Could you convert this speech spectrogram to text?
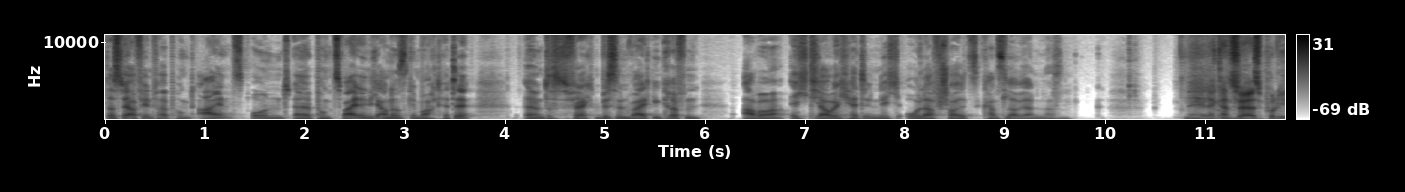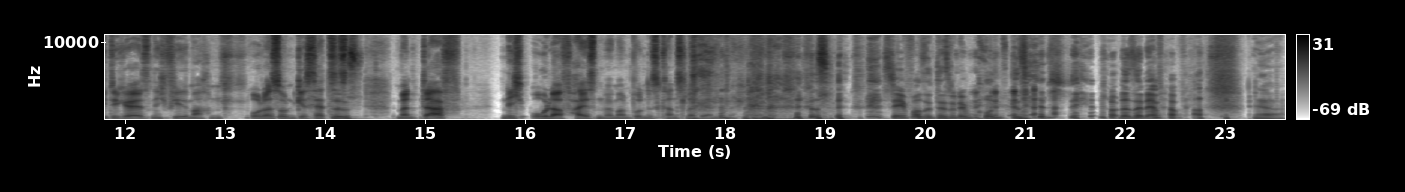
das wäre auf jeden Fall Punkt 1. Und äh, Punkt 2, den ich anders gemacht hätte, ähm, das ist vielleicht ein bisschen weit gegriffen, aber ich glaube, ich hätte nicht Olaf Scholz Kanzler werden lassen. Nee, da kannst du ja als Politiker jetzt nicht viel machen. Oder so ein Gesetz ist, man darf nicht Olaf heißen, wenn man Bundeskanzler werden möchte. Stell dir vor, sind das mit dem Grundgesetz stehen oder sind er verpasst? Ja.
